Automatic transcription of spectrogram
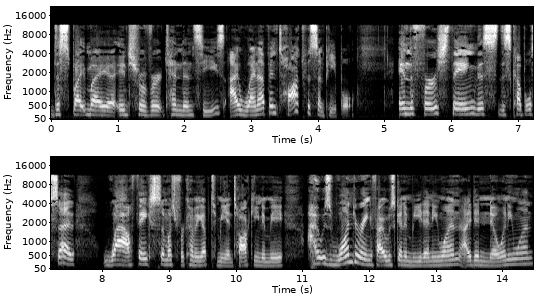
despite my uh, introvert tendencies, I went up and talked with some people. And the first thing this this couple said, "Wow, thanks so much for coming up to me and talking to me. I was wondering if I was going to meet anyone. I didn't know anyone."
